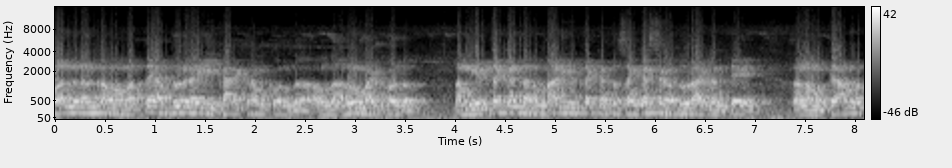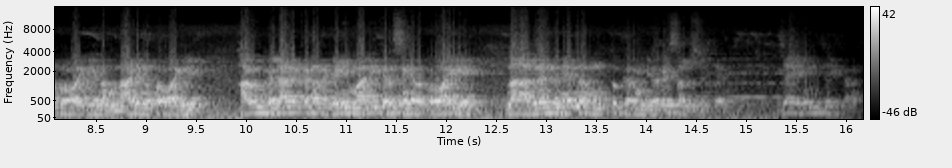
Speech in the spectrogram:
ಬಂದ ನಂತರ ಅವನು ಮತ್ತೆ ಅದ್ದೂರಿಯಾಗಿ ಈ ಕಾರ್ಯಕ್ರಮಕ್ಕೆ ಒಂದು, ಅವನು ಅನುವು ಮಾಡಿಕೊಂಡು, ನಮ್ಗಿರ್ತಕ್ಕಂಥ, ನಮ್ಮ ನಾಡಿಗಿರ್ತಕ್ಕಂಥ ಸಂಕಷ್ಟಗಳು ದೂರ ಆಗಲಿ ಅಂತೇಳಿ ನಾನು ನಮ್ಮ ಗ್ರಾಮದ ಪರವಾಗಿ, ನಮ್ಮ ನಾಡಿನ ಪರವಾಗಿ, ಹಾಗೂ ಕಲ್ಯಾಣ ಕನ್ನಡ ಗಣಿ ಮಾಲೀಕರ ಸಂಘದ ಪರವಾಗಿ ನಾ ಅಭಿನಂದನೆಯನ್ನು ಮುತ್ತು ಕರ್ಮಿಯವರಿಗೆ ಸಲ್ಲಿಸುತ್ತೇನೆ. ಜೈ ಹಿಂದ್, ಜೈ ಕರ್ನಾಟಕ.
